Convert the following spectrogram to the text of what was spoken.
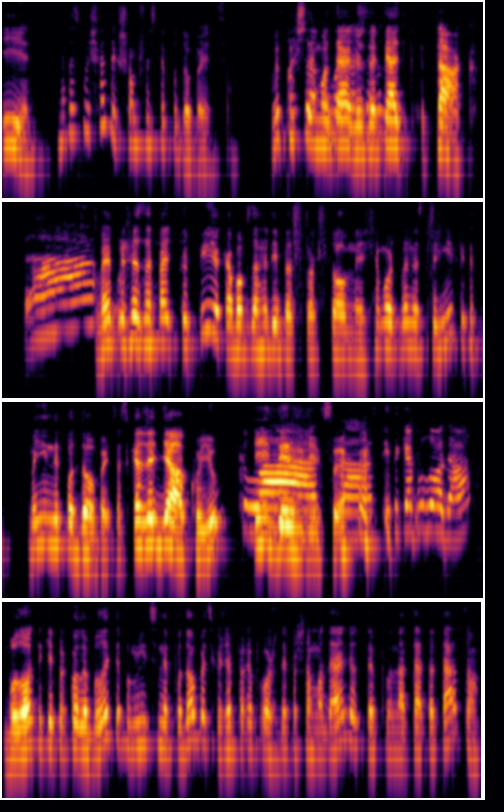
І не возмущайте, якщо вам щось не подобається. Ви прийшли можна за 5... Так. Так. Ви прийшли за 5 копійок або взагалі безкоштовно, і ще можуть винести мітки, типу, мені не подобається. Скажи дякую. Клас, звідси. клас. І таке було, так? Да? Було такі приколи були, типу, мені це не подобається, хоча перепрошую, ти пише моделлю, типу, на те-то-те-то,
